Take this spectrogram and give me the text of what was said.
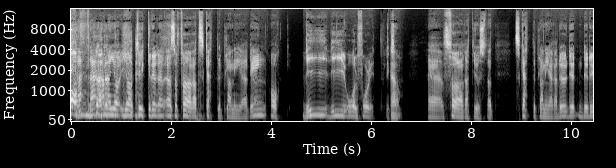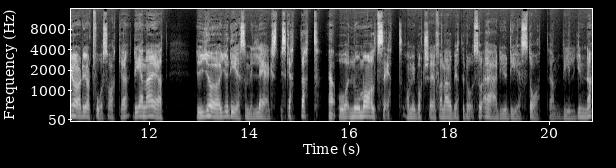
avbröt. Nej, nej, men jag, jag tycker det, alltså för att skatteplanering och vi, vi är all for it. Liksom. Ja. Eh, för att just att skatteplanerar du, det, det, du gör, du gör två saker. Det ena är att du gör ju det som är lägst beskattat. Ja. Och normalt sett, om vi bortser från arbete då, så är det ju det staten vill gynna.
